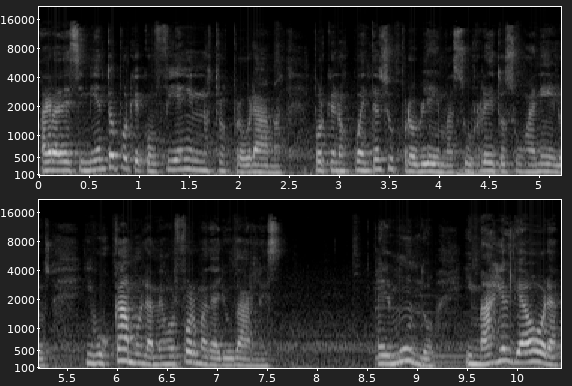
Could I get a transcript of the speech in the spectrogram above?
Agradecimiento porque confíen en nuestros programas, porque nos cuenten sus problemas, sus retos, sus anhelos y buscamos la mejor forma de ayudarles. El mundo, y más el de ahora,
